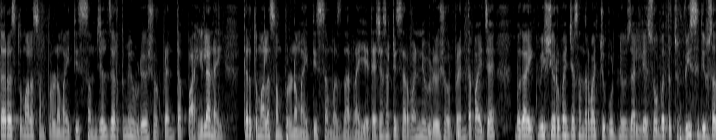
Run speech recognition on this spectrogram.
तरच तुम्हाला संपूर्ण माहिती समजेल. जर तुम्ही व्हिडिओ शेवटपर्यंत पाहिला नाही तर तुम्हाला संपूर्ण माहिती समजणार नाही आहे त्याच्यासाठी सर्वांनी व्हिडिओ शेवटपर्यंत पाहिजे आहे. बघा एकवीसशे रुपयांच्या संदर्भातची गुड न्यूज आली आहे. सोबतच वीस दिवसात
